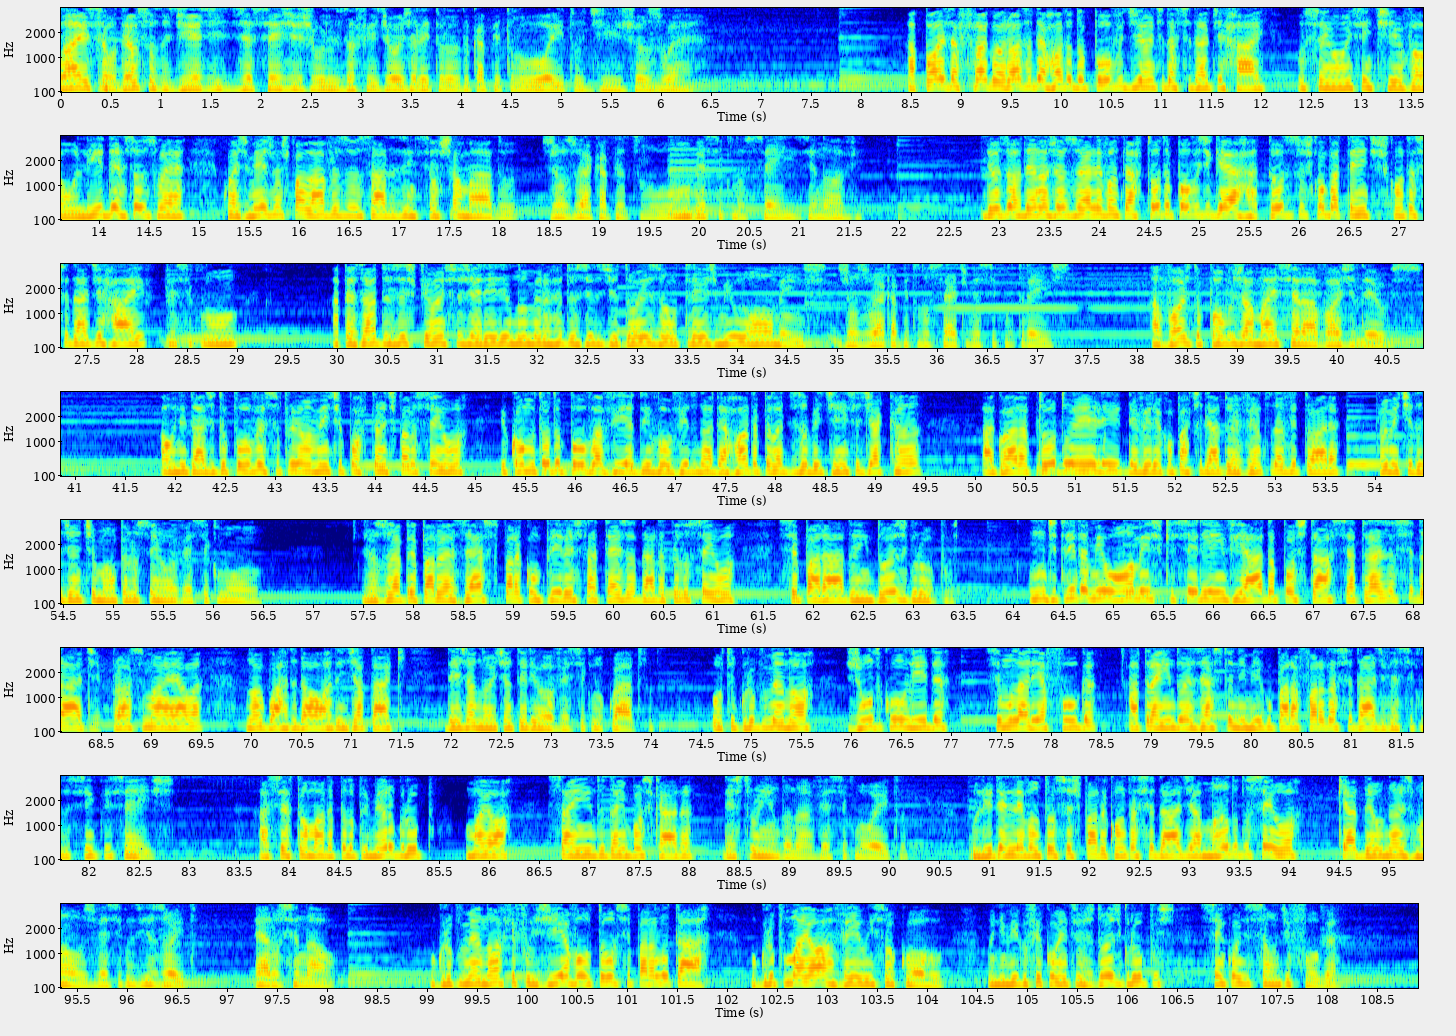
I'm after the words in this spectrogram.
Olá, esse é o Deus do dia de 16 de julho. Desafio de hoje a leitura do capítulo 8 de Josué. Após a fragorosa derrota do povo diante da cidade de Rai, o Senhor incentiva o líder Josué com as mesmas palavras usadas em seu chamado, Josué capítulo 1, versículos 6 e 9. Deus ordena a Josué levantar todo o povo de guerra, todos os combatentes contra a cidade de Rai, versículo 1, Apesar dos espiões sugerirem o um número reduzido de dois ou três mil homens, Josué capítulo 7, versículo 3, a voz do povo jamais será a voz de Deus. A unidade do povo é supremamente importante para o Senhor, e como todo o povo havia envolvido na derrota pela desobediência de Acã, agora todo ele deveria compartilhar do evento da vitória prometida de antemão pelo Senhor. Versículo 1. Josué prepara o exército para cumprir a estratégia dada pelo Senhor, separado em dois grupos. Um de 30 mil homens que seria enviado a postar-se atrás da cidade, próximo a ela, no aguardo da ordem de ataque, desde a noite anterior. Versículo 4. Outro grupo menor, junto com o líder, simularia fuga, atraindo o exército inimigo para fora da cidade. Versículos 5 e 6. A ser tomada pelo primeiro grupo, o maior, saindo da emboscada, destruindo-na. Versículo 8. O líder levantou sua espada contra a cidade, a mando do Senhor, que a deu nas mãos. Versículo 18. Era o sinal. O grupo menor que fugia voltou-se para lutar. O grupo maior veio em socorro. O inimigo ficou entre os dois grupos, sem condição de fuga.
